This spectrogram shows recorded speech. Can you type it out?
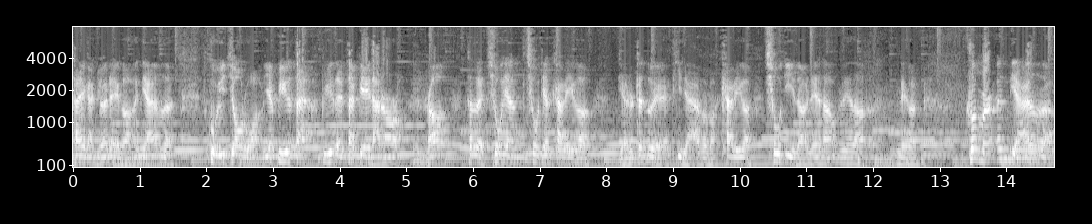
他也感觉这个 NDS 过于焦灼，也必须再必须得再憋一大招了。然后他在秋天秋天开了一个，也是针对 TGS 吧，开了一个秋季的任天堂任天堂那个专门 NDS 的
